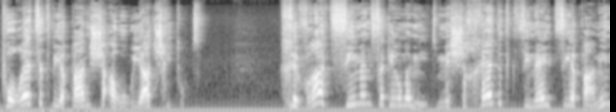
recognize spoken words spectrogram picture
פורצת ביפן שערוריית שחיתות. חברת סימנס הגרמנית משחדת קציני צי יפנים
